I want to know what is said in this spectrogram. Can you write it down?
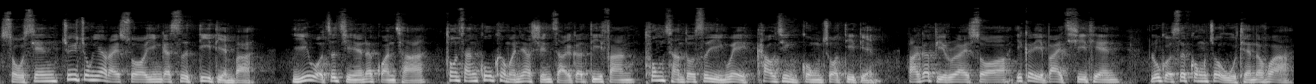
首先，最重要来说，应该是地点吧。以我这几年的观察，通常顾客们要寻找一个地方，通常都是因为靠近工作地点。打个比如来说，一个礼拜七天，如果是工作五天的话，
